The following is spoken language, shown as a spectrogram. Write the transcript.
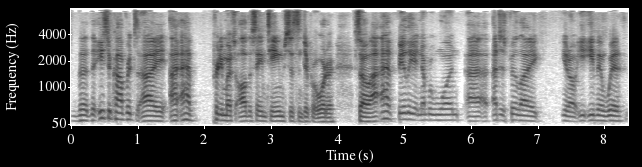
the the Eastern Conference, I I have pretty much all the same teams, just in different order. So I I have Philly at number one. Uh, I just feel like you know, even with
